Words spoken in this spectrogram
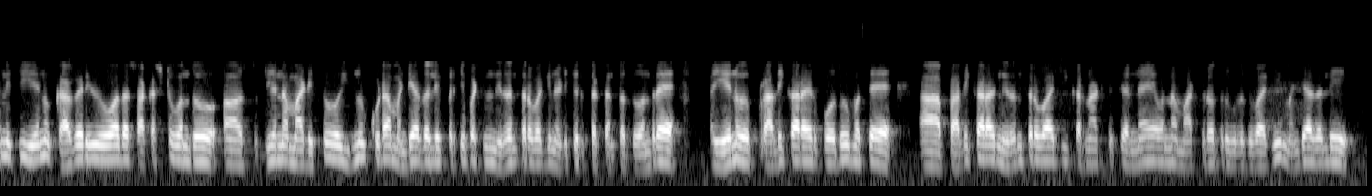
ನಿಜ ಏನು ಕಾವೇರಿ ವಿವಾದ ಸಾಕಷ್ಟು ಒಂದು ಸುದ್ದಿಯನ್ನ ಮಾಡಿತ್ತು. ಇನ್ನೂ ಕೂಡ ಮಂಡ್ಯದಲ್ಲಿ ಪ್ರತಿಭಟನೆ ನಿರಂತರವಾಗಿ ನಡೀತಿರ್ತಕ್ಕಂಥದ್ದು. ಅಂದ್ರೆ, ಏನು ಪ್ರಾಧಿಕಾರ ಇರ್ಬೋದು, ಮತ್ತೆ ಪ್ರಾಧಿಕಾರ ನಿರಂತರವಾಗಿ ಕರ್ನಾಟಕಕ್ಕೆ ಅನ್ಯಾಯವನ್ನ ಮಾಡ್ತಿರೋದ್ರ ವಿರುದ್ಧವಾಗಿ ಮಂಡ್ಯದಲ್ಲಿ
